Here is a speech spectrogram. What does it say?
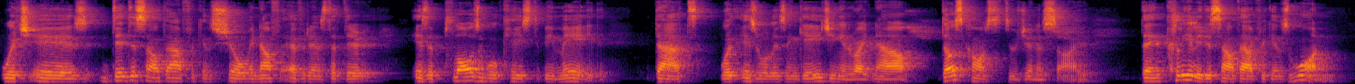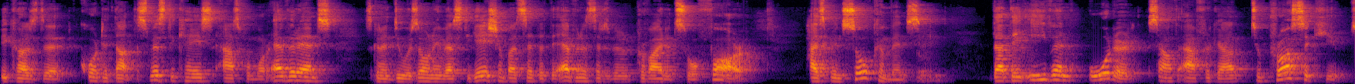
which is did the South Africans show enough evidence that there is a plausible case to be made that what Israel is engaging in right now does constitute genocide? Then clearly the South Africans won because the court did not dismiss the case, asked for more evidence, it's going to do its own investigation, but said that the evidence that has been provided so far has been so convincing that they even ordered South Africa to prosecute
